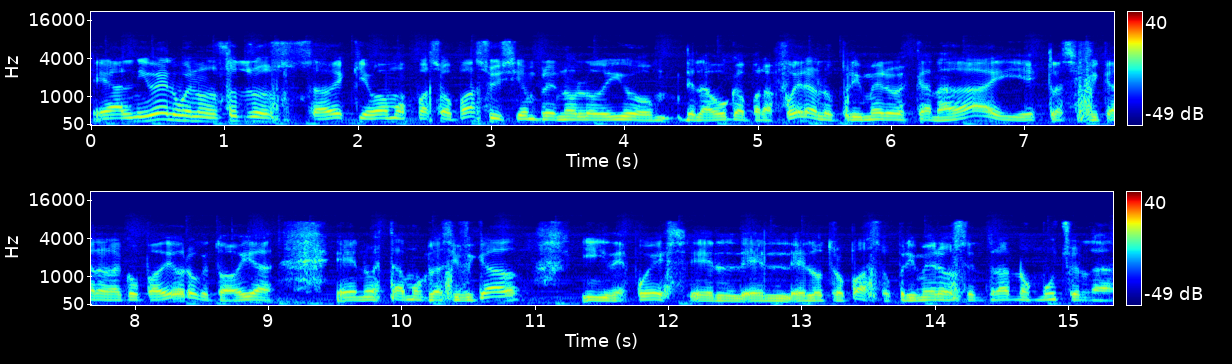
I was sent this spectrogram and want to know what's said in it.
eh, al nivel, bueno, nosotros sabés que vamos paso a paso y siempre no lo digo de la boca para afuera. Lo primero es Canadá y es clasificar a la Copa de Oro, que todavía eh, no estamos clasificados. Y después el, el otro paso. Primero centrarnos mucho en la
